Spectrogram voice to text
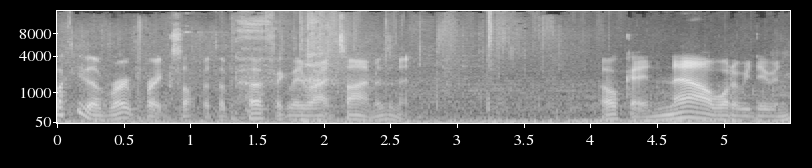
Lucky the rope breaks off at the perfectly right time, isn't it? Okay, now what are we doing?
